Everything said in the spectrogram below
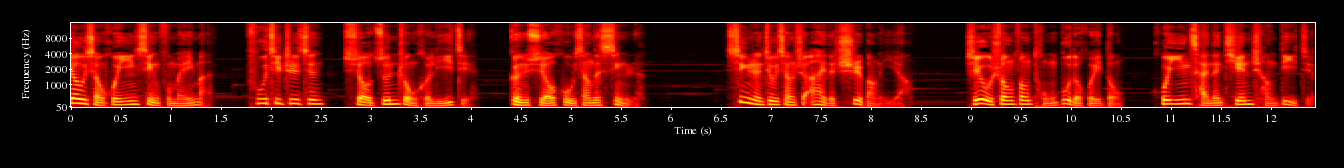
要想婚姻幸福美满，夫妻之间需要尊重和理解，更需要互相的信任。信任就像是爱的翅膀一样，只有双方同步的挥动。婚姻才能天长地久。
